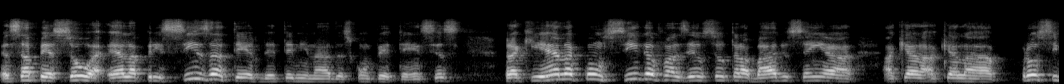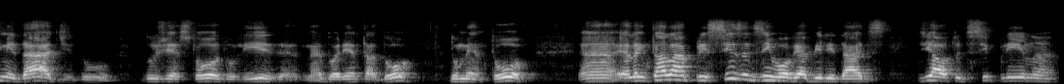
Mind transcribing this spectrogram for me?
essa pessoa ela precisa ter determinadas competências para que ela consiga fazer o seu trabalho sem a, aquela, aquela proximidade do, do gestor, do líder, né, do orientador, do mentor. Uh, ela então ela precisa desenvolver habilidades de autodisciplina,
